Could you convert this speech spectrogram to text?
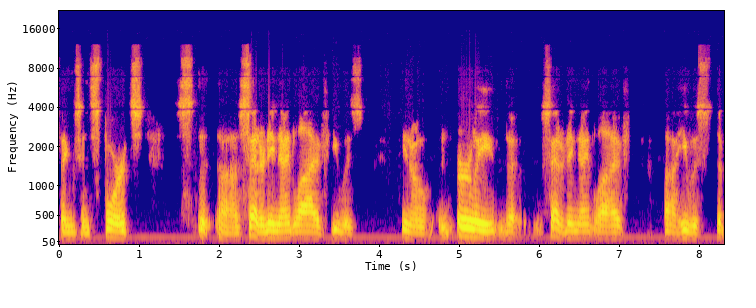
things in sports uh, Saturday Night Live. He was, you know, early the Saturday Night Live. Uh, he was the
